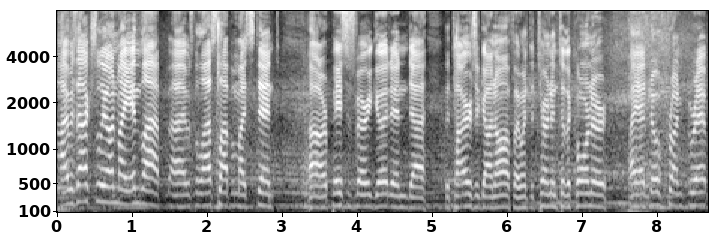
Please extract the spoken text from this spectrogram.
I was actually on my in lap. Uh, it was the last lap of my stint. Uh, our pace was very good, and uh, the tires had gone off. I went to turn into the corner. I had no front grip.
